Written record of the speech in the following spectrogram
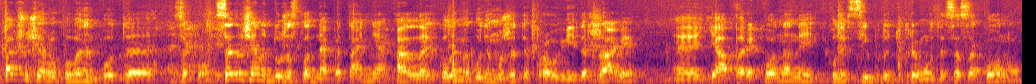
В першу чергу повинен бути закон. Це звичайно дуже складне питання, але коли ми будемо жити в правовій державі, е, я переконаний, коли всі будуть дотримуватися закону,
